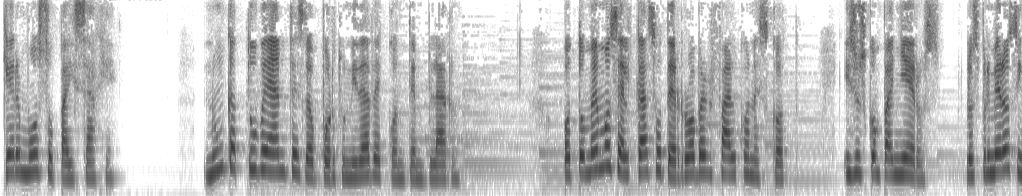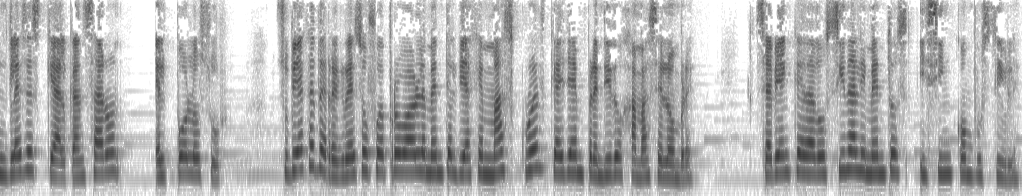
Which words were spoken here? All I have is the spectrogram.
Qué hermoso paisaje. Nunca tuve antes la oportunidad de contemplarlo. O tomemos el caso de Robert Falcon Scott y sus compañeros, los primeros ingleses que alcanzaron el Polo Sur. Su viaje de regreso fue probablemente el viaje más cruel que haya emprendido jamás el hombre. Se habían quedado sin alimentos y sin combustible.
